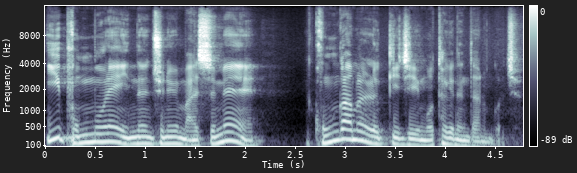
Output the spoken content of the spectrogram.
이 본문에 있는 주님의 말씀에 공감을 느끼지 못하게 된다는 거죠.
